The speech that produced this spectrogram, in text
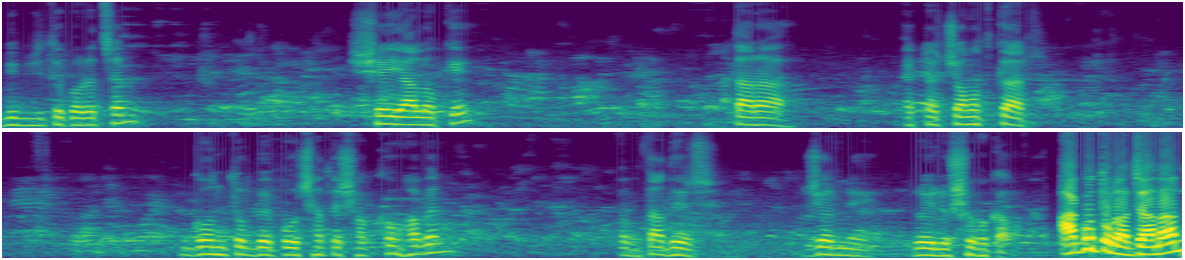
বিবৃত করেছেন। সেই আলোকে তারা একটা চমৎকার গন্তব্যে পৌঁছাতে সক্ষম হবেন এবং তাদের জন্যে রইল শুভকামনা। আগতরা জানান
